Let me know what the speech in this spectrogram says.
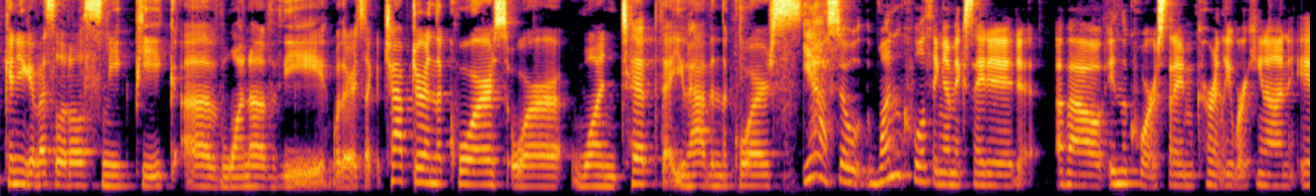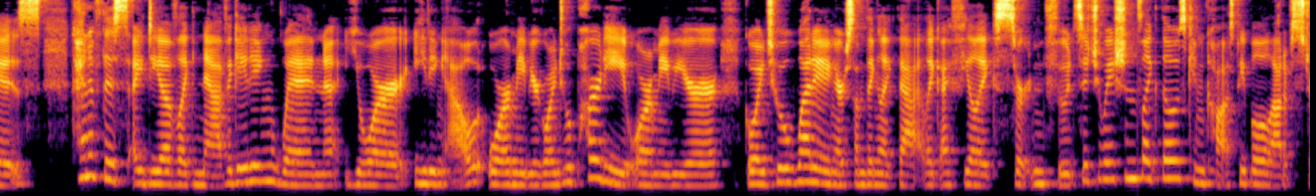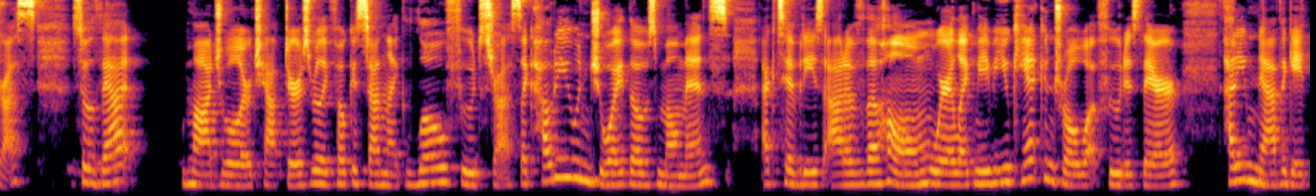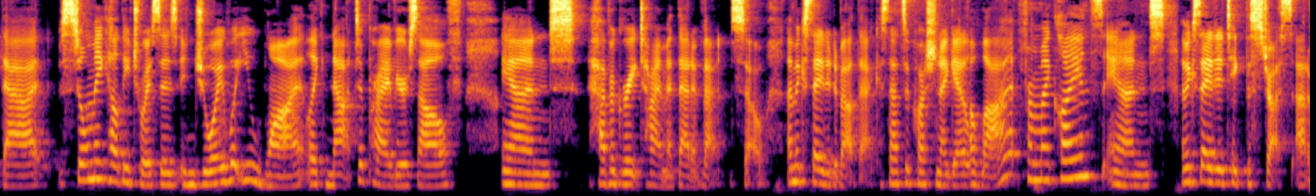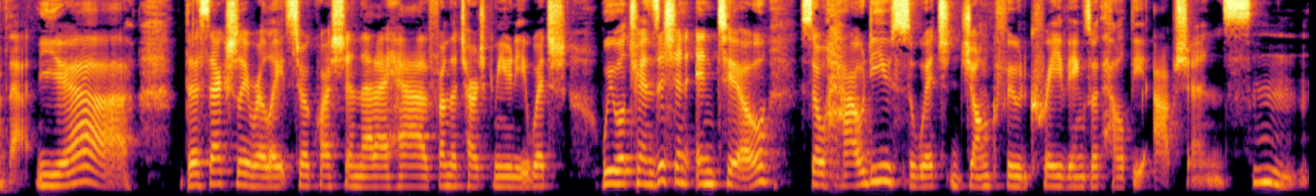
can you give us a little sneak peek of one of the, whether it's like a chapter in the course or one tip that you have in the course? Yeah. So, one cool thing I'm excited about in the course that I'm currently working on is kind of this idea of like navigating when you're eating out, or maybe you're going to a party, or maybe you're going to a wedding or something like that. Like, I feel like certain food situations like those can cause people a lot of stress. So, that module or chapter is really focused on like low food stress. Like, how do you enjoy those moments, activities out of the home where like maybe you can't control what food is there? How do you navigate that? Still make healthy choices, enjoy what you want, like not deprive yourself and have a great time at that event. So I'm excited about that because that's a question I get a lot from my clients, and I'm excited to take the stress out of that. Yeah. This actually relates to a question that I have from the charge community, which we will transition into. So, how do you switch junk food cravings with healthy options? Mm.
